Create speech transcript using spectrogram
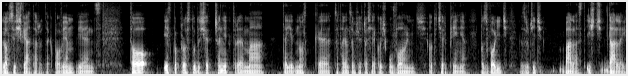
losy świata, że tak powiem, więc to jest po prostu doświadczenie, które ma tę jednostkę cofającą się w czasie jakoś uwolnić od cierpienia, pozwolić zrzucić balast, iść dalej.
